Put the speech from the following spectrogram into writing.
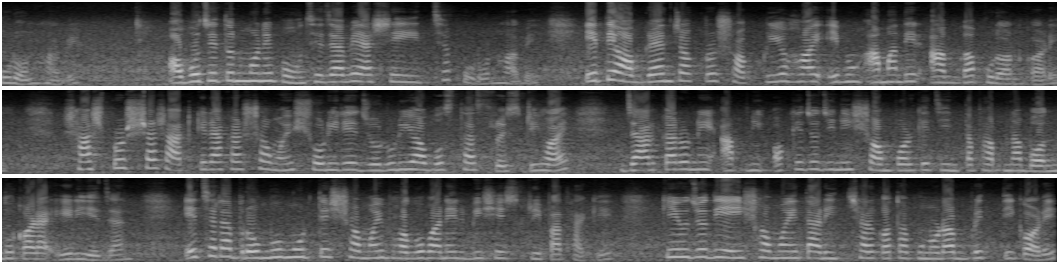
পূরণ হবে। অবচেতন মনে পৌঁছে যাবে আর সেই ইচ্ছা পূরণ হবে। এতে অজ্ঞান চক্র সক্রিয় হয় এবং আমাদের আজ্ঞা পূরণ করে। শ্বাস প্রশ্বাস আটকে রাখার সময় শরীরে জরুরি অবস্থার সৃষ্টি হয়, যার কারণে আপনি অকেজো জিনিস সম্পর্কে চিন্তাভাবনা বন্ধ করা এড়িয়ে যান। এছাড়া ব্রহ্মমুহূর্তের সময় ভগবানের বিশেষ কৃপা থাকে। কেউ যদি এই সময়ে তার ইচ্ছার কথা পুনরাবৃত্তি করে,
